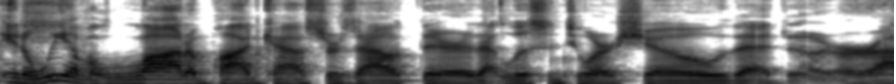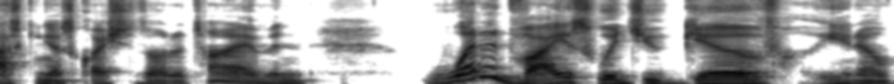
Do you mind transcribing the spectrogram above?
you know we have a lot of podcasters out there that listen to our show that are asking us questions all the time and what advice would you give you know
